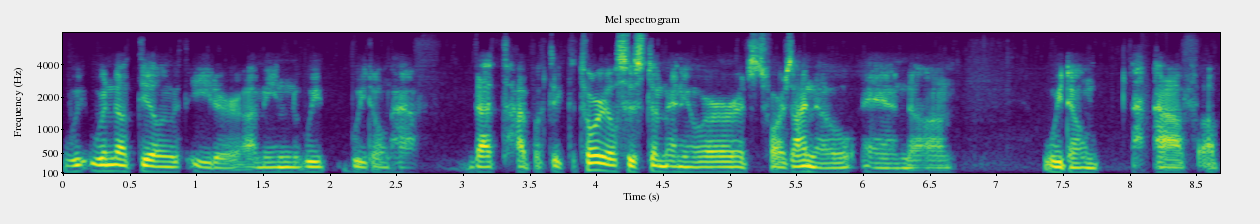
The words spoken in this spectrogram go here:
we, we're not dealing with either i mean we we don't have that type of dictatorial system anywhere, as far as I know, and um, we don't have a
